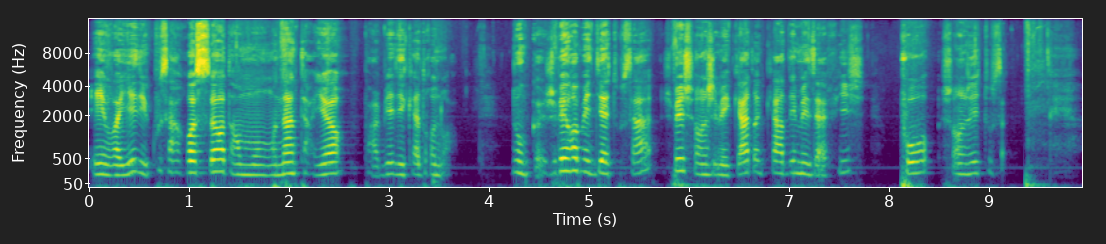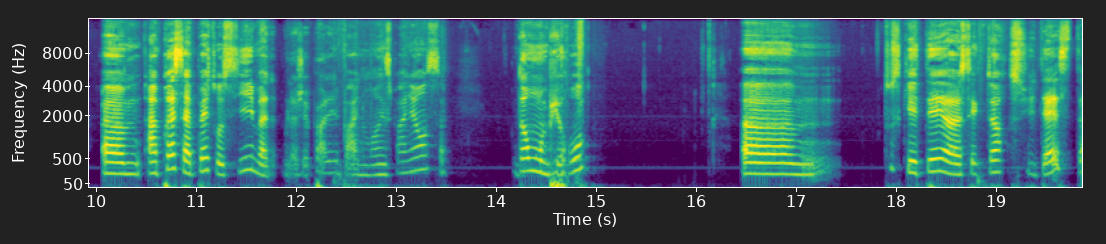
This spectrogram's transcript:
Et vous voyez, du coup, ça ressort dans mon intérieur par le biais des cadres noirs. Donc, je vais remédier à tout ça. Je vais changer mes cadres, garder mes affiches pour changer tout ça. Euh, après, ça peut être aussi, bah, là, je vais parler, de mon expérience, dans mon bureau, euh, tout ce qui était euh, secteur sud-est,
